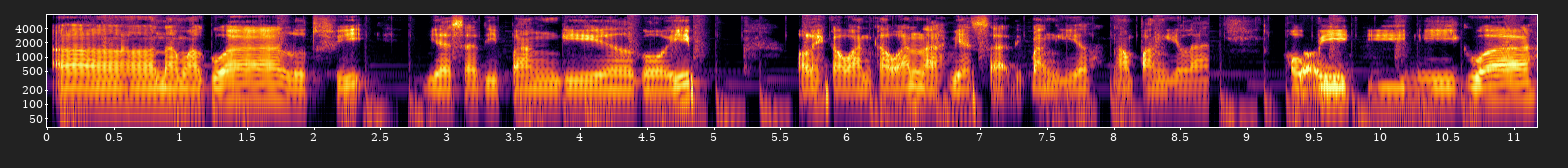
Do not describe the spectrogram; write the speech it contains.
Eh, nama gua Lutfi, biasa dipanggil Goib oleh kawan-kawan lah biasa dipanggil nama panggilan. Hobi gua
